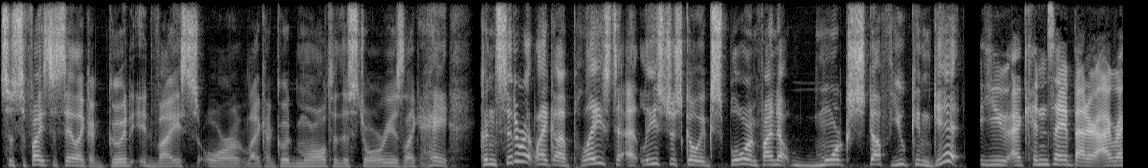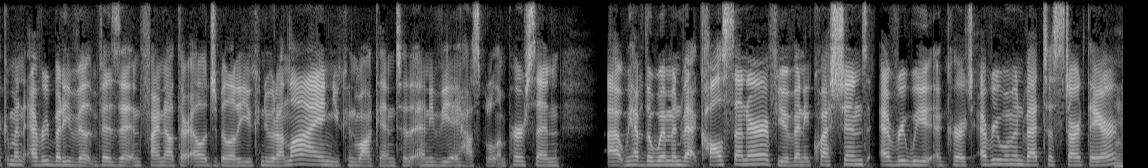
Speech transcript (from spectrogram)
So suffice to say, like a good advice or like a good moral to the story is like, hey, consider it like a place to at least just go explore and find out more stuff you can get. You, I couldn't say it better. I recommend everybody vi- visit and find out their eligibility. You can do it online. You can walk into the, any VA hospital in person. Uh, we have the Women Vet Call Center. If you have any questions, every we encourage every woman vet to start there.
